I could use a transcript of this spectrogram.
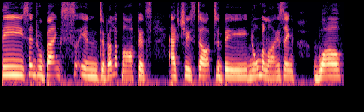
the central banks in developed markets actually start to be normalizing while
